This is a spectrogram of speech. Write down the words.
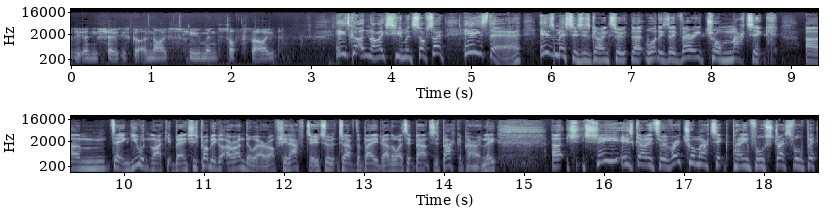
because it only shows he's got a nice human soft side. He's got a nice human soft side. He's there. His missus is going through that what is a very traumatic um, thing. You wouldn't like it, Ben. She's probably got her underwear off. She'd have to to, to have the baby, otherwise it bounces back. Apparently, uh, sh- she is going through a very traumatic, painful, stressful bit.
